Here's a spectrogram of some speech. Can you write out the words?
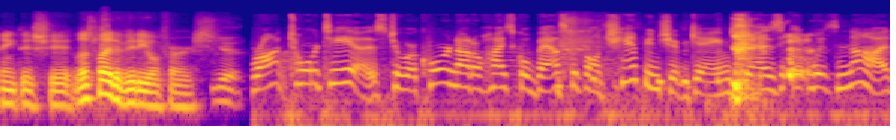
Think this shit. Let's play the video first. Yeah. brought tortillas to a Coronado High School basketball championship game says it was not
